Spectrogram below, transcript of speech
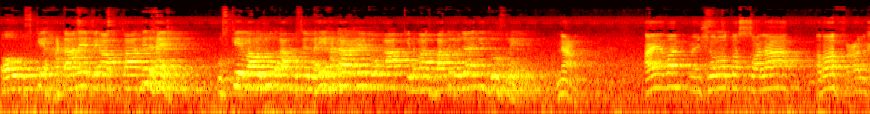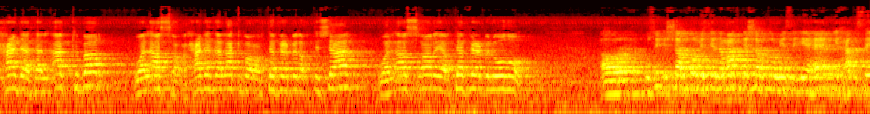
اور اس کے ہٹانے پہ آپ قادر ہیں، اس کے باوجود آپ اسے نہیں ہٹا رہے ہیں، تو آپ کی نماز باطل ہو جائے گی، درست نہیں ہے۔ نعم۔ ايضا من شروط الصلاة رفع الحدث الاكبر والاصغر الحدث الاكبر ارتفع بالاغتسال والاصغر يرتفع بالوضوء. और उसी शर्तों में से नमाज के शर्तों में से ये है कि हद से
